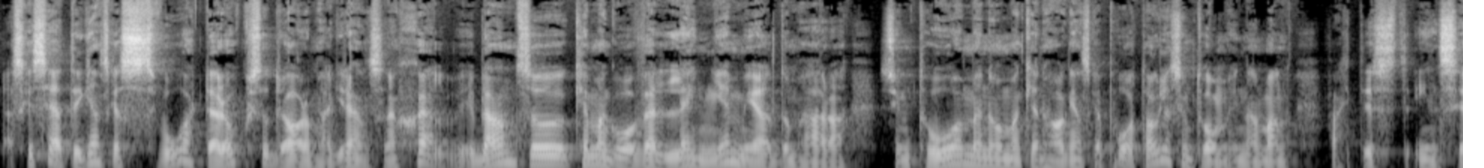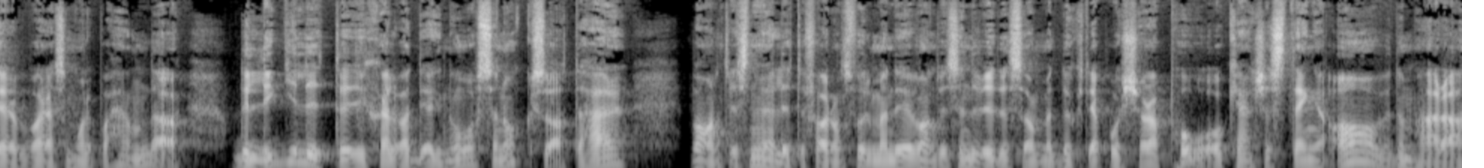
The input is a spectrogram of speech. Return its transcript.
Jag ska säga att det är ganska svårt där också att dra de här gränserna själv. Ibland så kan man gå väldigt länge med de här symptomen och man kan ha ganska påtagliga symptom innan man faktiskt inser vad det är som håller på att hända. Det ligger lite i själva diagnosen också, att det här vanligtvis, nu är jag lite fördomsfull, men det är vanligtvis individer som är duktiga på att köra på och kanske stänga av de här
